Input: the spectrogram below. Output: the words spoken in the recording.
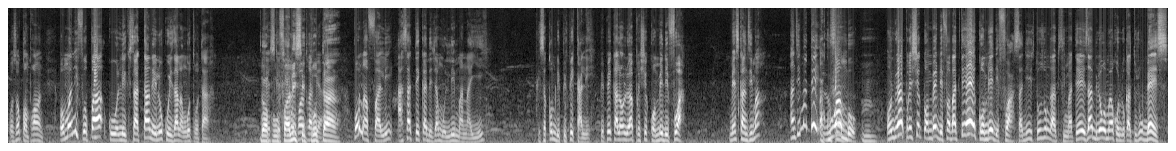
Ozo comprendre omoni il faut pas kolekisa tana eloko eza nango trop tard. Donc que pour fali c'est trop bien? tard mpo na fali asa teka déjà molema na ye c'est comme des pépé calé pépé calé on lui a prêché combien de fois? Mais est ce qu'andima andima te Akufa. lwambo Mm. on lui a prêché combien de fois? Bate combien de fois? C'est-à-dire tozonga nsima te eza biloko moko koluka toujours baisse.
